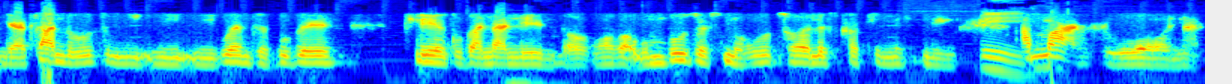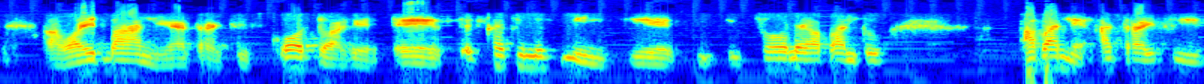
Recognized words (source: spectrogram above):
ngiyathanda ukuthi ngi- ngi- ngikwenze kube clear kubalaleli lo ngoba umbuzo esinokuwuthola esikhathini esiningi Eh. amanzi wona awayibangi i-arthritis kodwa-ke um esikhathini esiningi siye sithole abantu abane-arthritis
